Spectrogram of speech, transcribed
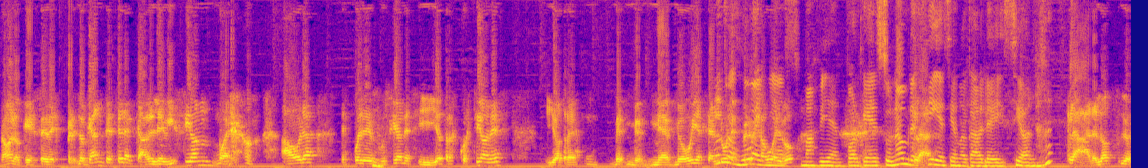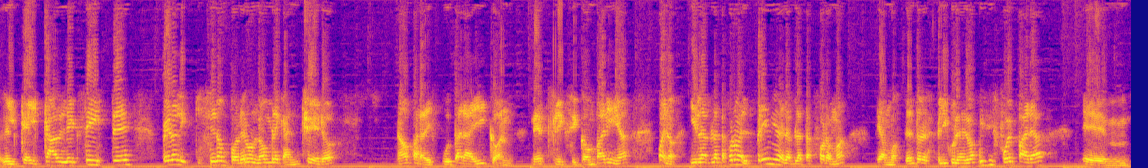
¿no? lo que se lo que antes era cablevisión, bueno, ahora después de fusiones y otras cuestiones, y otra vez me, voy hacia el lunes, pero Más bien, porque su nombre sigue siendo Cablevisión. Claro, el que el cable existe, pero le quisieron poner un nombre canchero, ¿no? Para disputar ahí con Netflix y compañía. Bueno, y en la plataforma, el premio de la plataforma, digamos, dentro de las películas de Bafisi fue para em,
